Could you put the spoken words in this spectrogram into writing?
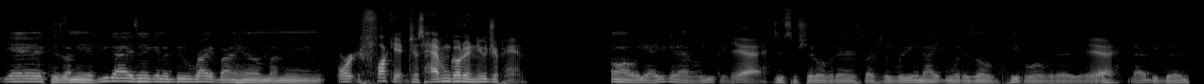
yeah, because I mean, if you guys ain't gonna do right by him, I mean, or fuck it, just have him go to New Japan. oh yeah, you could have you could Yeah, do some shit over there, especially reuniting with his old people over there. Yeah, Yeah. that'd be good.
